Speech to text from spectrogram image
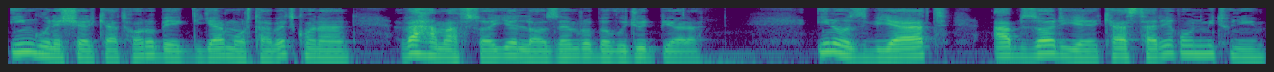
این گونه شرکت ها رو به یکدیگر مرتبط کنند و همافزایی لازم رو به وجود بیارن این عضویت ابزاریه که از طریق اون می‌تونیم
